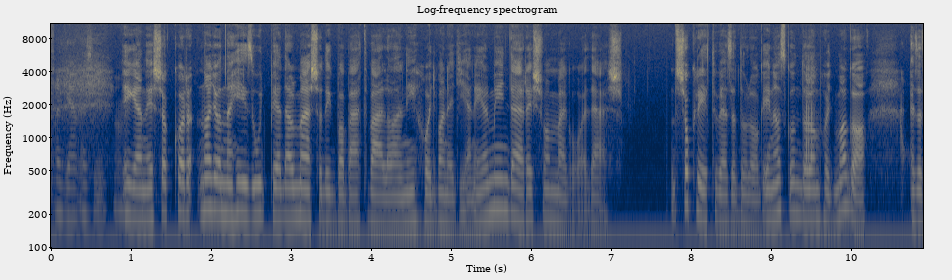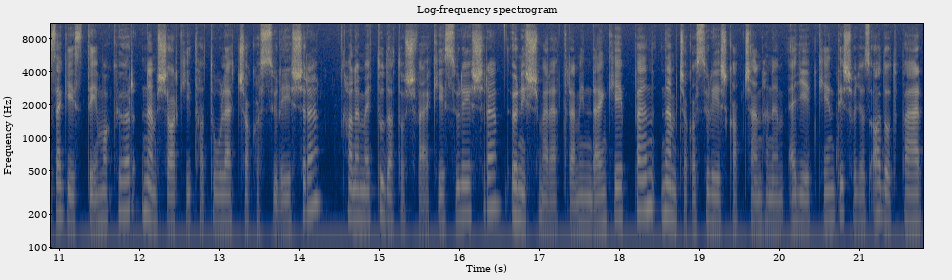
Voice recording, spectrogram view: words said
Igen, ez így van. Igen, és akkor nagyon nehéz úgy például második babát vállalni, hogy van egy ilyen élmény, de erre is van megoldás sokrétű ez a dolog. Én azt gondolom, hogy maga ez az egész témakör nem sarkítható le csak a szülésre, hanem egy tudatos felkészülésre, önismeretre mindenképpen, nem csak a szülés kapcsán, hanem egyébként is, hogy az adott pár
